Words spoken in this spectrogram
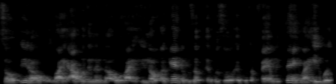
So you know, like I was in the know, like you know, again, it was a it was a it was a family thing. Like he would,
